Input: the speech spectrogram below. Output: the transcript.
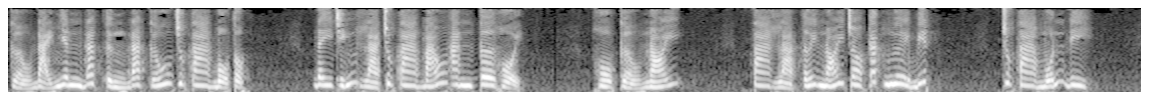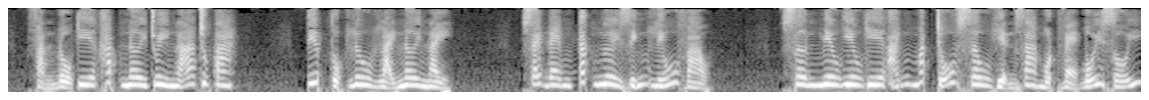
Cửu đại nhân đã từng đã cứu chúng ta bộ tộc. Đây chính là chúng ta báo ăn cơ hội. Hồ Cửu nói. Ta là tới nói cho các ngươi biết. Chúng ta muốn đi. Phản đồ kia khắp nơi truy nã chúng ta. Tiếp tục lưu lại nơi này. Sẽ đem các ngươi dính líu vào. Sơn miêu yêu kia ánh mắt chỗ sâu hiện ra một vẻ bối rối.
